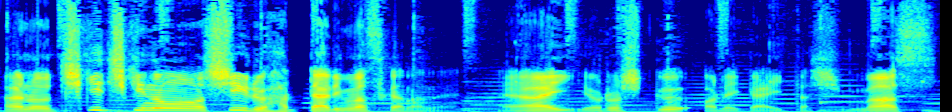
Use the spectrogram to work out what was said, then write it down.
あの、チキチキのシール貼ってありますからね。はい、よろしくお願いいたします。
